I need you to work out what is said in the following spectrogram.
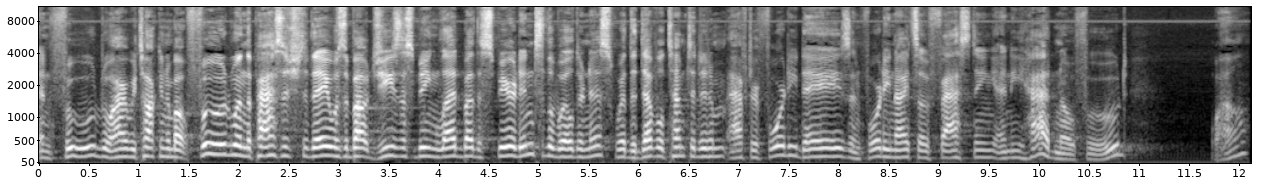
and food, why are we talking about food when the passage today was about Jesus being led by the Spirit into the wilderness where the devil tempted him after 40 days and 40 nights of fasting and he had no food? Well,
